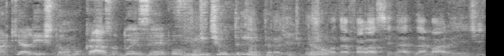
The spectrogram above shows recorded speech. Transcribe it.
aqui ali estão. No caso do exemplo, o 20 e o 30. Que a gente costuma Então, até falar assim, né, né Mário? A gente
